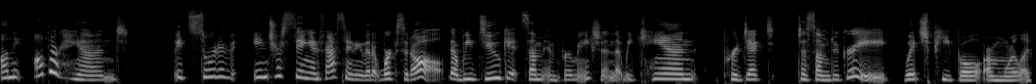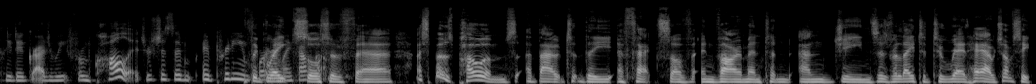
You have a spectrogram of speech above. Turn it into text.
On the other hand, it's sort of interesting and fascinating that it works at all, that we do get some information that we can predict to some degree which people are more likely to graduate from college, which is a, a pretty important. The great sort of, uh, I suppose, poems about the effects of environment and, and genes is related to red hair, which is obviously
